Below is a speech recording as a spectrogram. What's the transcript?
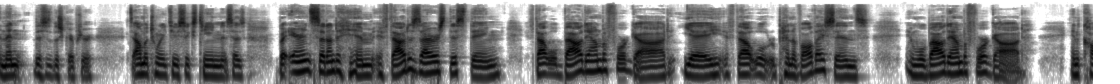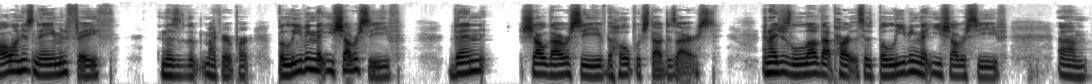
And then this is the scripture. It's Alma 22, 16. And It says, But Aaron said unto him, If thou desirest this thing, if thou wilt bow down before God, yea, if thou wilt repent of all thy sins, and will bow down before God, and call on his name in faith, and this is the, my favorite part, believing that ye shall receive, then shalt thou receive the hope which thou desirest. And I just love that part that says, believing that ye shall receive. Um,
